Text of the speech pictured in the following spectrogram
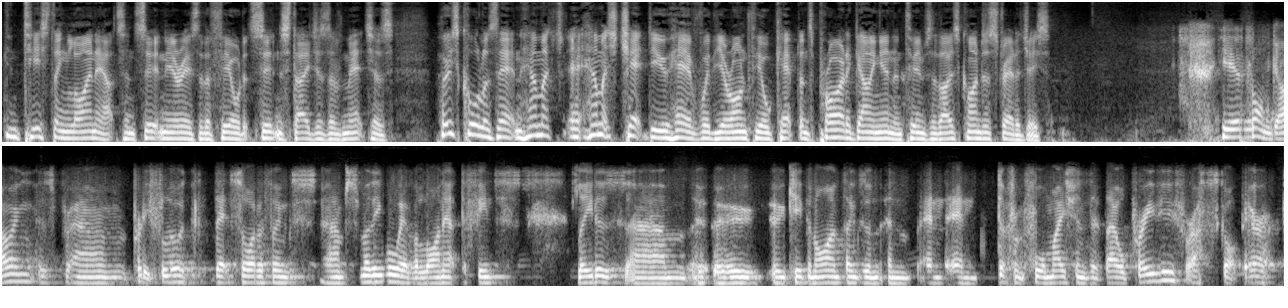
contesting lineouts in certain areas of the field at certain stages of matches. Whose call is that, and how much how much chat do you have with your on-field captains prior to going in in terms of those kinds of strategies? Yeah, it's ongoing. It's um, pretty fluid that side of things. Um, Smithy will have a line-out defence leaders um, who, who keep an eye on things and, and, and, and different formations that they'll preview. For us, Scott Barrett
